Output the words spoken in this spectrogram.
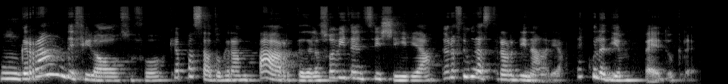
un grande filosofo che ha passato gran parte della sua vita in Sicilia, è una figura straordinaria, è quella di Empedocle.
